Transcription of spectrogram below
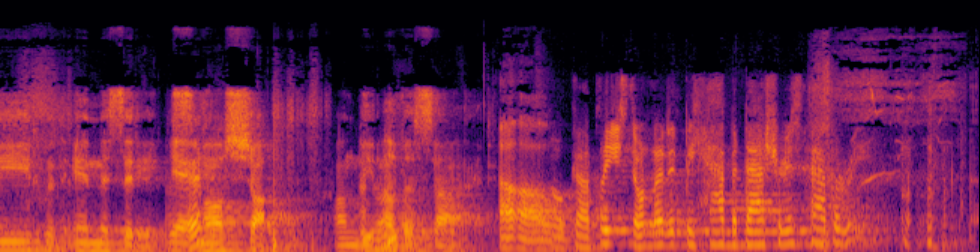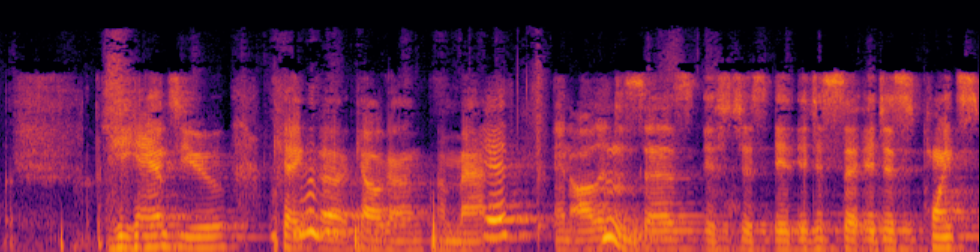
lead within the city. A small shop on the other side. Uh Oh oh. God! Please don't let it be haberdashery's habbery. He hands you K, uh, Calgon a map, Yes. and all it just says is just it, it just sa- it just points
